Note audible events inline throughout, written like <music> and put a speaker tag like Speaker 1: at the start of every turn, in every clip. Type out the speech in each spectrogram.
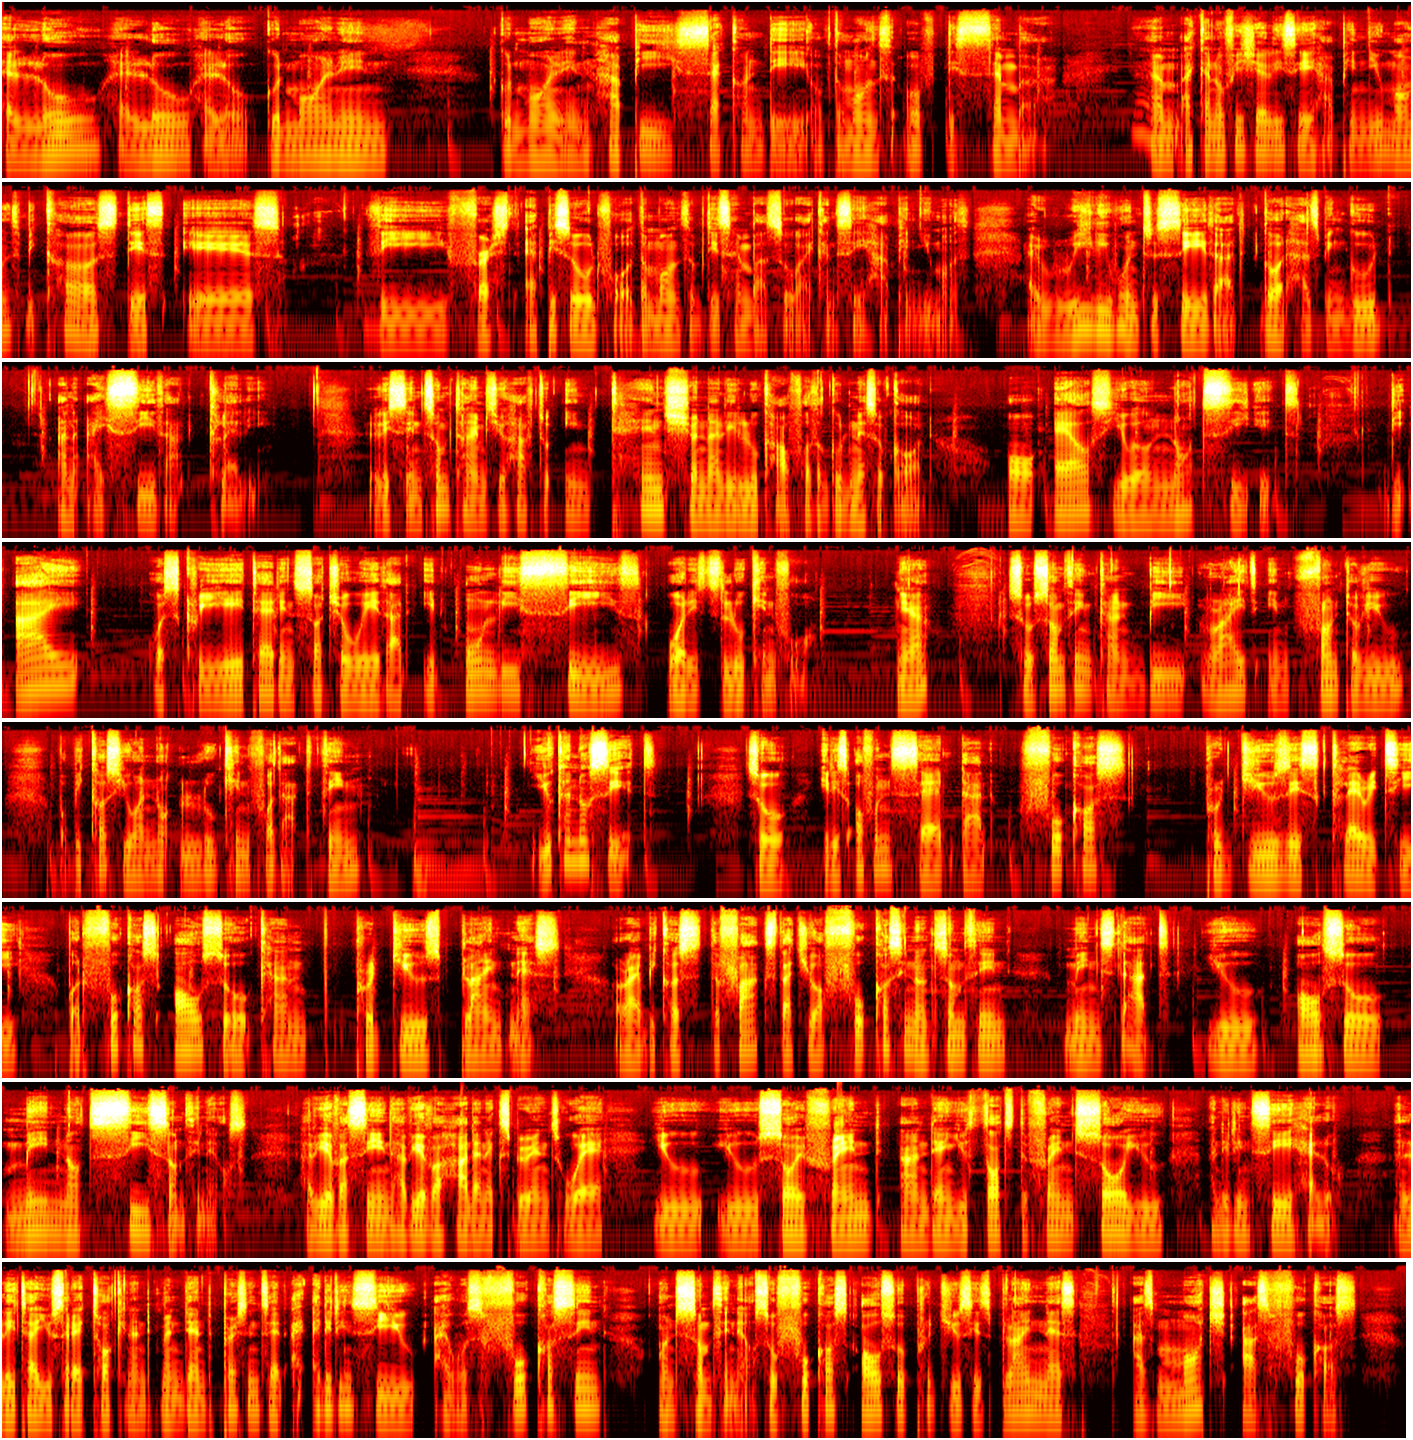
Speaker 1: Hello, hello, hello. Good morning. Good morning. Happy second day of the month of December. Um, I can officially say happy new month because this is the first episode for the month of December, so I can say happy new month. I really want to say that God has been good and I see that clearly. Listen, sometimes you have to intentionally look out for the goodness of God, or else you will not see it. The eye was created in such a way that it only sees what it's looking for. Yeah? So something can be right in front of you, but because you are not looking for that thing, you cannot see it. So it is often said that focus produces clarity, but focus also can produce blindness. All right, because the fact that you are focusing on something means that you also may not see something else. Have you ever seen, have you ever had an experience where you you saw a friend and then you thought the friend saw you and didn't say hello? And later you started talking and then the person said I, I didn't see you. I was focusing on something else. So focus also produces blindness as much as focus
